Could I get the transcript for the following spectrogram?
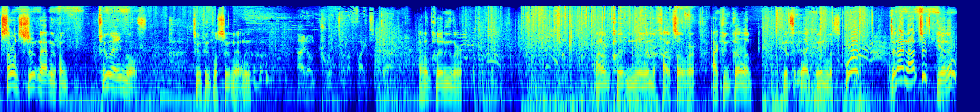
someone's shooting at me from two angles. Two people shooting at me. I don't quit till the fight's done. I don't quit either. I don't quit even when the fight's over. I keep going. It's like endless. What? Did I not just get him?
